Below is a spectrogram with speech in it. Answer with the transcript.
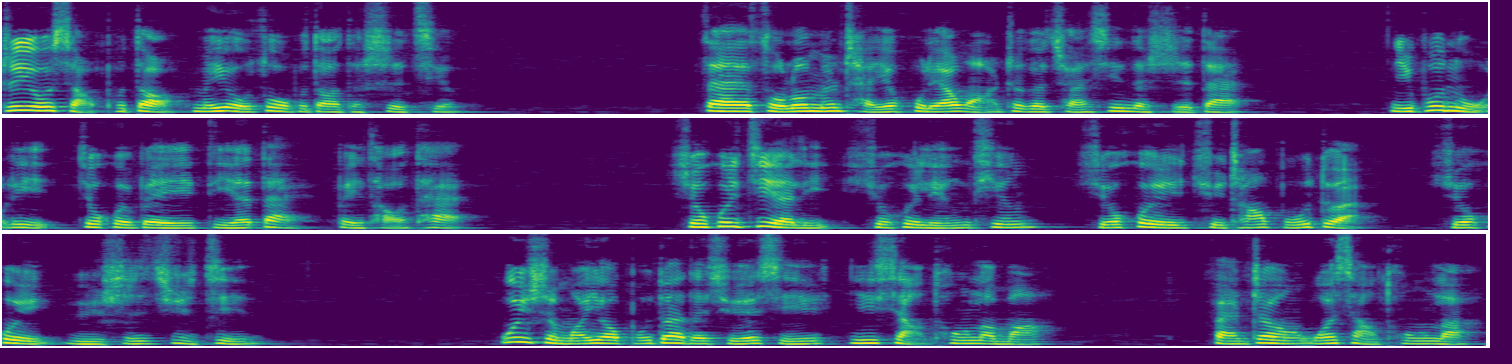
只有想不到，没有做不到的事情。在所罗门产业互联网这个全新的时代，你不努力就会被迭代、被淘汰。学会借力，学会聆听，学会取长补短，学会与时俱进。为什么要不断的学习？你想通了吗？反正我想通了。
